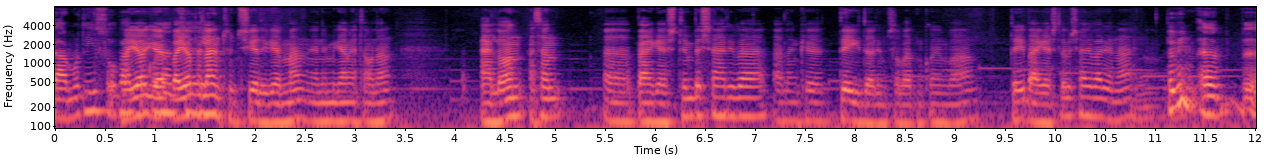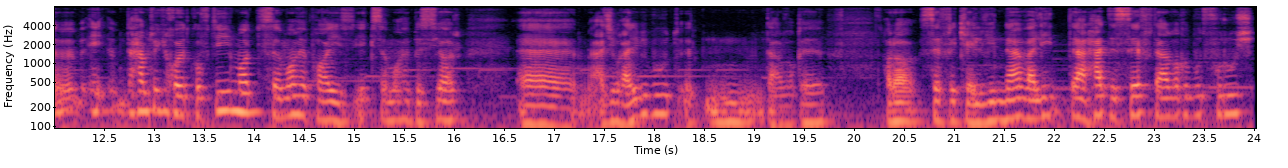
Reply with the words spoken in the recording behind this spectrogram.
در مورد این صحبت و یا, و یا پلنتون چیه دیگه؟ من یعنی میگم احتمالا الان اصلا برگشتیم به شهری و الان که دی داریم صحبت می‌کنیم با هم دی برگشته به شهری یا نه؟ ببین همونطور که خودت گفتی ما سه ماه پاییز یک سه ماه بسیار عجیب غریبی بود. در واقع حالا صفر کلوین نه ولی در حد صفر در واقع بود. فروش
